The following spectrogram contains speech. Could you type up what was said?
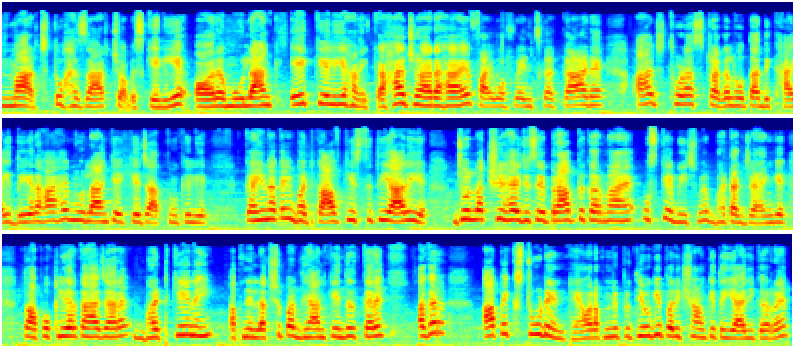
मार्च 2024 के लिए और मूलांक एक के लिए हमें कहा जा रहा है। फाइव ऑफ़ वेंट्स का कार्ड है। आज थोड़ा स्ट्रगल होता दिखाई दे रहा है मूलांक एक के जातकों के लिए। कहीं ना कहीं भटकाव की स्थिति आ रही है। जो लक्ष्य है जिसे प्राप्त करना है, उसके बीच में भटक जाएँगे। तो आपको क्लियर कहा जा रहा है, भटके नहीं, अपने लक्ष्य पर ध्यान केंद्रित करें। अगर आप एक स्टूडेंट हैं और अपने प्रतियोगी परीक्षाओं की तैयारी कर रहे हैं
